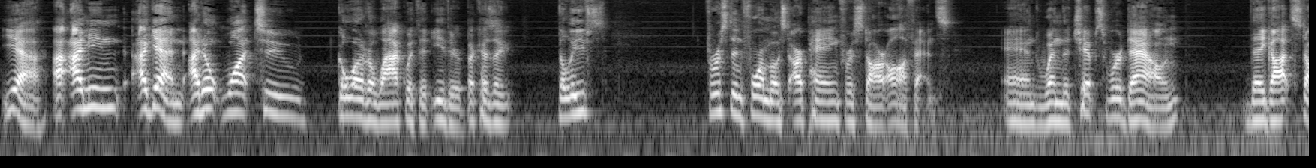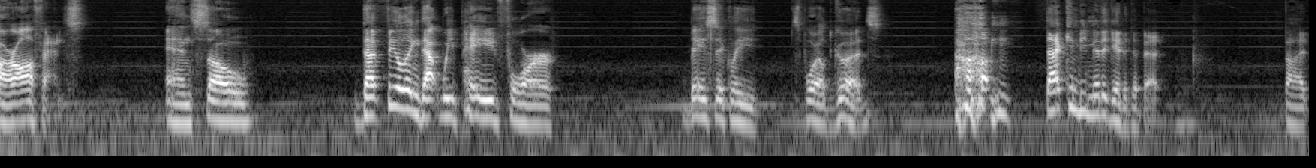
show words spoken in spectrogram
yeah, I, I mean, again, I don't want to go out of whack with it either because I, the Leafs, first and foremost, are paying for star offense, and when the chips were down they got star offense. And so that feeling that we paid for basically spoiled goods, um, that can be mitigated a bit. But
